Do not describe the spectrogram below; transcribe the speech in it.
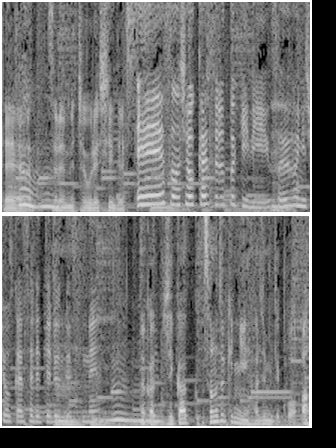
て、うんうん。それめっちゃ嬉しいです。えーうん。その紹介するときにそういう風に紹介されてるんですね。うんうんうん。なんか自覚その時に初めてこうあ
